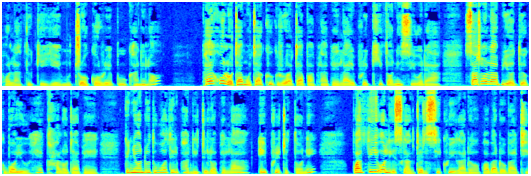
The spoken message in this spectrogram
ဖောလာသူကီယေမူထရကောရေပူခါနေလောဖဲခိုလိုတမူတခုကရအတပါဖလာဖဲလိုက်ဖရခီတော်နေစီဝဒစာထောလပြီးတော့ကဘောယူဟဲခါလိုတဖဲကညွန်ဒူတဝတဲ့ဖာနေတူလောဖဲလာအေဖရစ်တော်နေပွာတီအိုလီစကကတစီခွေကတော့ဘဘဒိုဘတီ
